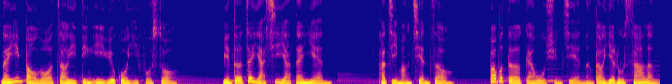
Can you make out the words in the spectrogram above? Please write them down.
乃因保罗早已定义越过以弗所。免得在亚细亚耽延，他急忙前走，巴不得赶五旬节能到耶路撒冷。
